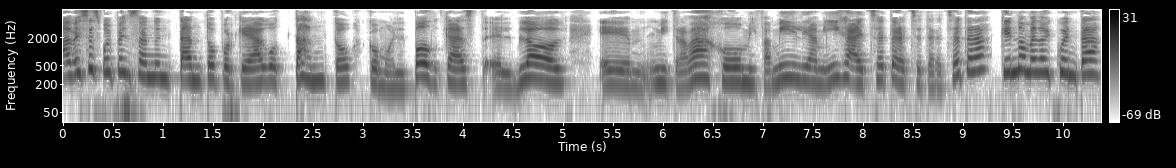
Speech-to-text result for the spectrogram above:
A veces voy pensando en tanto porque hago tanto como el podcast, el blog, em, mi trabajo, mi familia, mi hija, etcétera, etcétera, etcétera, que no me doy cuenta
